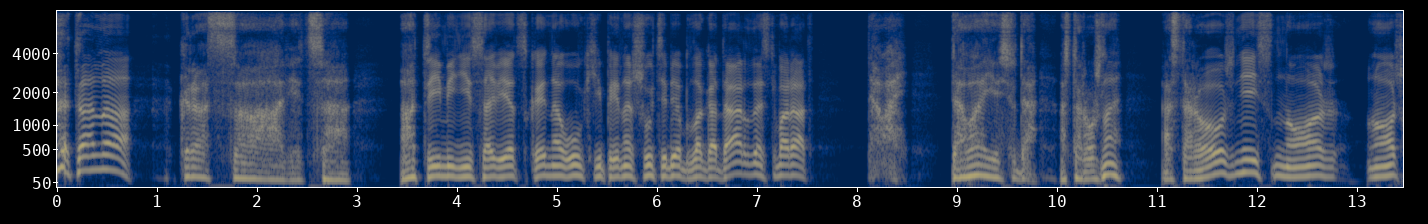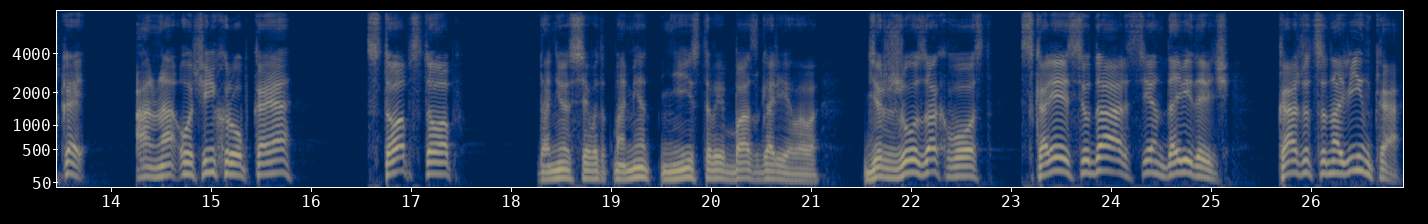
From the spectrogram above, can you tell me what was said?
Это она! Красавица! От имени советской науки приношу тебе благодарность, Марат!» Давай, давай ее сюда. Осторожно, осторожней с нож... ножкой. Она очень хрупкая. Стоп, стоп. Донесся в этот момент неистовый бас Горелого. Держу за хвост. Скорее сюда, Арсен Давидович. Кажется, новинка.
